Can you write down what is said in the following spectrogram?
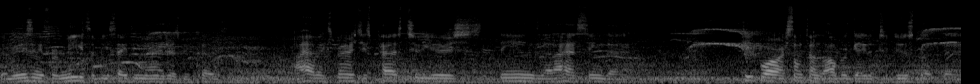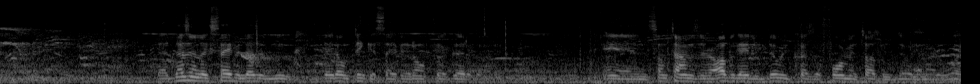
The reasoning for me to be safety manager is because I have experienced these past two years things that I have seen that people are sometimes obligated to do stuff that that doesn't look safe and doesn't look, they don't think it's safe. They don't feel good about it. And sometimes they're obligated to do it because the foreman tells them to do it no matter what.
